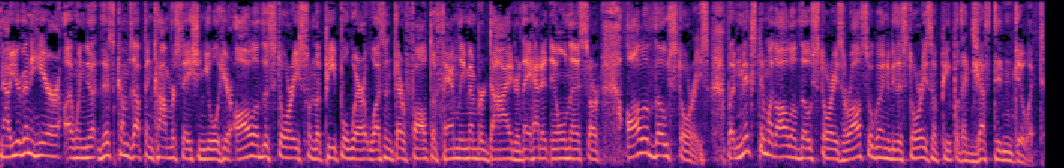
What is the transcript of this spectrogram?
Now you're going to hear uh, when this comes up in conversation, you will hear all of the stories from the people where it wasn't their fault, a family member died, or they had an illness, or all of those stories. But mixed in with all of those stories are also going to be the stories of people that just didn't do it.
